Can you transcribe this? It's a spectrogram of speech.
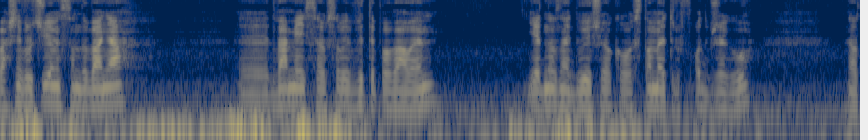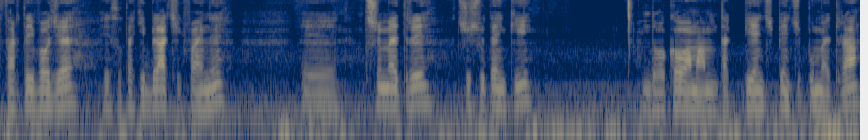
Właśnie wróciłem z sądowania. Yy, Dwa miejsca już sobie wytypowałem. Jedno znajduje się około 100 metrów od brzegu na otwartej wodzie. Jest to taki blacik fajny. Yy, 3 metry, czyściuteńki. Dookoła mam tak 5-5,5 metra.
